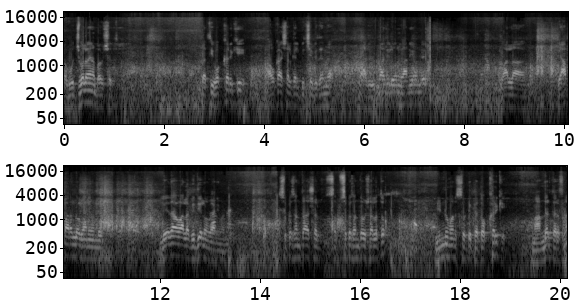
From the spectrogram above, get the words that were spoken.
ఒక ఉజ్వలమైన భవిష్యత్తు. ప్రతి ఒక్కరికి అవకాశాలు కల్పించే విధంగా అది ఉపాధిలోను కానివ్వండి వాళ్ళ వ్యాపారంలో కానివ్వండి లేదా వాళ్ళ విద్యలో కానివ్వండి సుఖ సంతోషాలు సుఖ సంతోషాలతో నిండు మనసుతోటి ప్రతి ఒక్కరికి మా అందరి తరఫున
